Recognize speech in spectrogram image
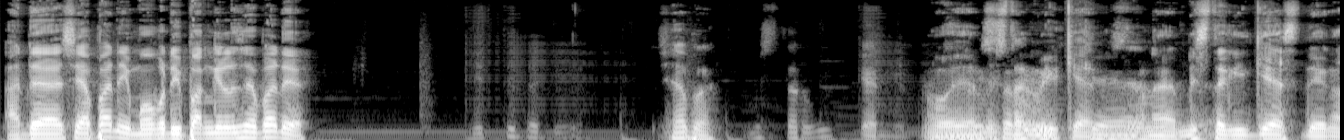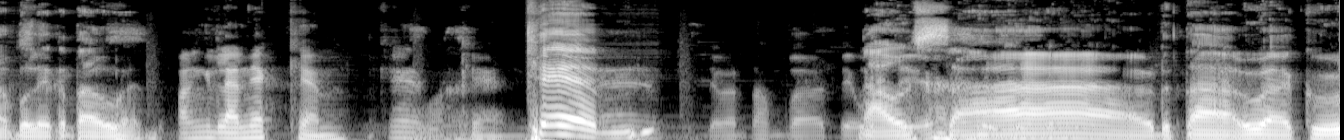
Ada siapa nih? Mau dipanggil siapa deh? itu tadi Siapa? Mr. Weekend. Oh ya, Mr. Mr. Weekend. Weekend. Karena Mr. Giges dia nggak boleh ketahuan. Panggilannya Ken. Ken Ken. Ken. jangan tambah Nggak ya. usah, udah tahu aku.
